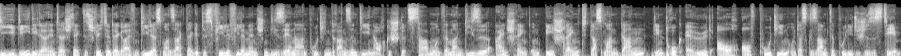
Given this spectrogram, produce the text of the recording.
Die Idee, die dahinter steckt, ist schlicht und ergreifend die, dass man sagt, da gibt es viele, viele Menschen, die sehr nah an Putin dran sind, die ihn auch gestützt haben. Und wenn man diese einschränkt und beschränkt, dass man dann den Druck erhöht, auch auf Putin und das gesamte politische System.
